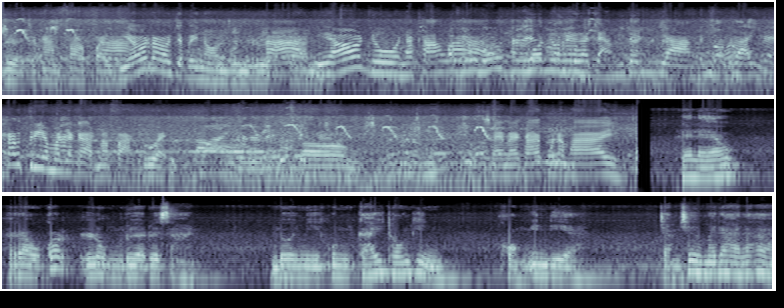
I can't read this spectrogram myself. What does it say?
เรือจะข้ามฟากไป เดี๋ยวเราจะไปนอนบนเรือค่ะกันเดี๋ยวดูนะคะว่าบนเรือจะเป็นอย่างไรเราเตรียมบรรยากาศมาฝากด้วยต้องใช่ไหมคะ คุณอภัยและแล้วเราก็ลงเรือโดยสาร โดยมีคุณไกด์ท้องถิ่นของอินเดียจำชื่อไม่ได้แล้วค่ะ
